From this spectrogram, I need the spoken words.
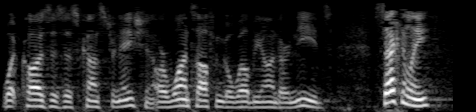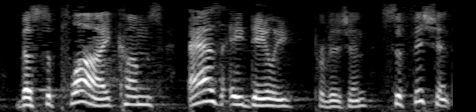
what causes us consternation. Our wants often go well beyond our needs. Secondly, the supply comes as a daily provision, sufficient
